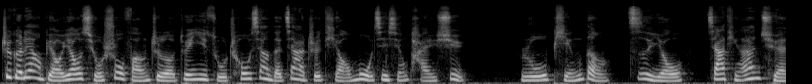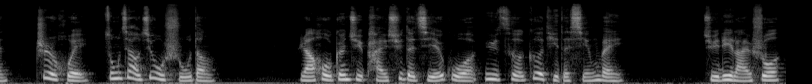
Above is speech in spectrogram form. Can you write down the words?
这个量表要求受访者对一组抽象的价值条目进行排序，如平等、自由、家庭安全、智慧、宗教救赎等。然后根据排序的结果预测个体的行为。举例来说，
